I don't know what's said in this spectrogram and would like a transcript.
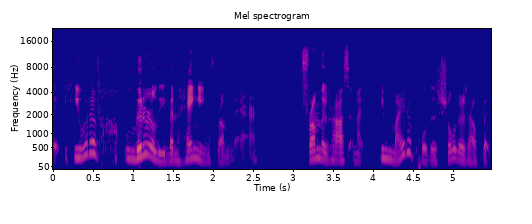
uh, he would have h- literally been hanging from there from the cross and I, he might have pulled his shoulders out but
